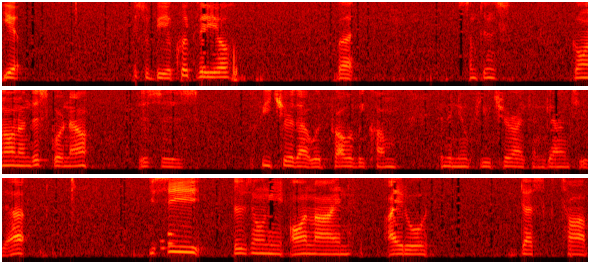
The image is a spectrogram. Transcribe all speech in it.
Yep. This would be a quick video, but something's going on on Discord now. This is a feature that would probably come in the near future, I can guarantee that. You see, there's only online, idle, desktop,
